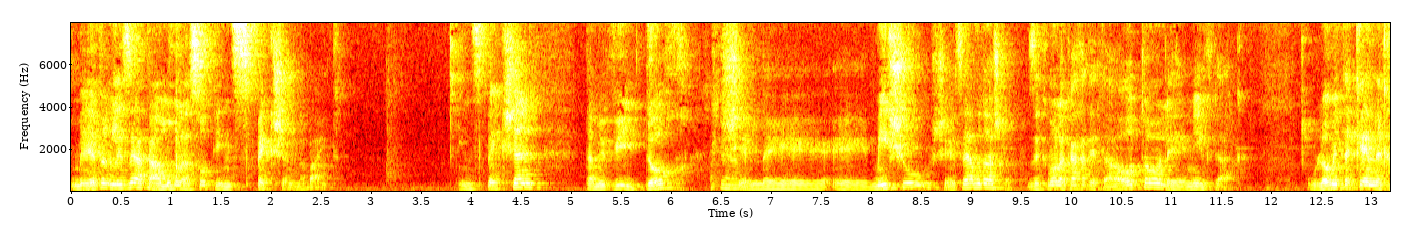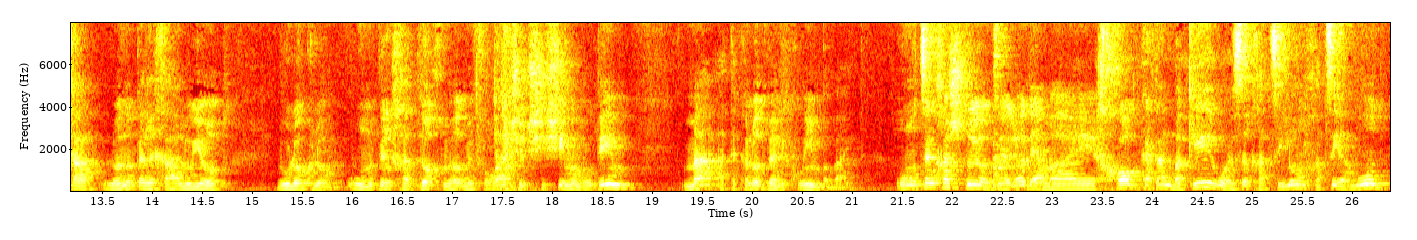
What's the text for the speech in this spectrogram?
מעבר לזה אתה אמור לעשות אינספקשן לבית. אינספקשן, אתה מביא דוח כן. של אה, אה, מישהו, שזה העבודה שלו. זה כמו לקחת את האוטו למבדק. הוא לא מתקן לך, הוא לא נותן לך עלויות, והוא לא כלום. הוא מביא לך דוח מאוד מפורט של 60 עמודים, מה התקלות והליקויים בבית. הוא מוצא לך שטויות, זה לא יודע מה, חור קטן בקיר, הוא יעשה לך צילום, חצי עמוד,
